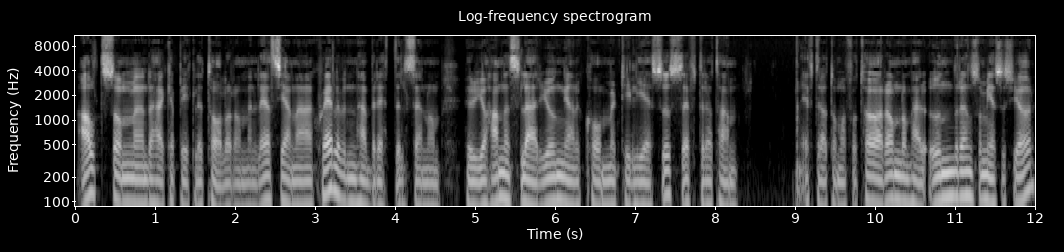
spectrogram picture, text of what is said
allt som det här kapitlet talar om. Men läs gärna själv den här berättelsen om hur Johannes lärjungar kommer till Jesus efter att han efter att de har fått höra om de här undren som Jesus gör.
